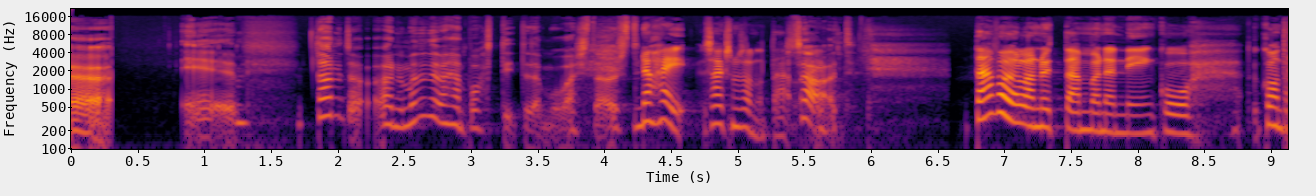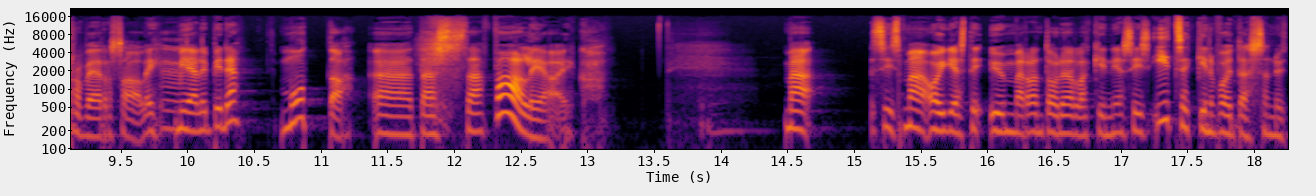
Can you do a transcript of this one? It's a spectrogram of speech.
Öö, e, Tämä on nyt, on, mä vähän pohtia tätä mun vastausta. No hei, saanko mä sanoa tähän? Saat. Tämä voi olla nyt tämmöinen niin kuin kontroversaali mm. mielipide, mutta äh, tässä vaaliaikaa. Mä, siis mä oikeasti ymmärrän todellakin, ja siis itsekin voin tässä nyt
